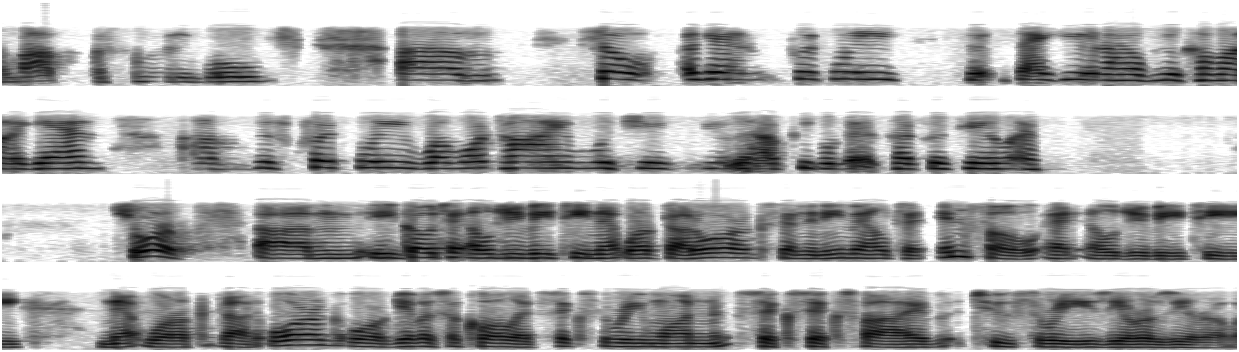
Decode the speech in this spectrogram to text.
come up or somebody moves. Um, so again, quickly, thank you, and I hope you'll come on again. Um, just quickly, one more time, which you, you have people get in touch with you and Sure. Um, you go to lgbtnetwork.org, send an email to info at lgbtnetwork.org, or give us a call at 631 665 2300.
